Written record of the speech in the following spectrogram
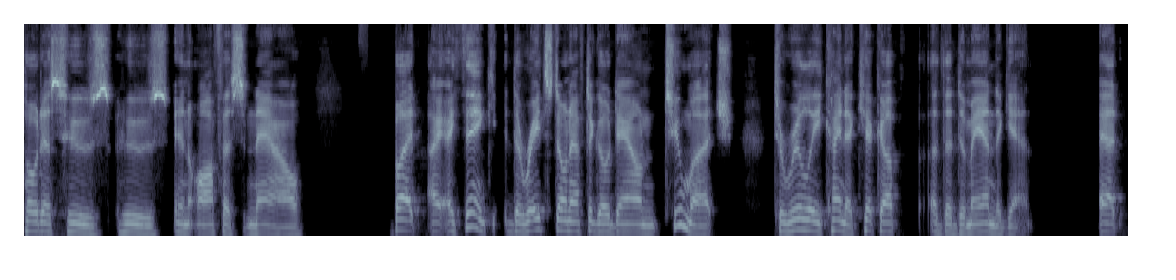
POTUS who's who's in office now. But I, I think the rates don't have to go down too much to really kind of kick up uh, the demand again. At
